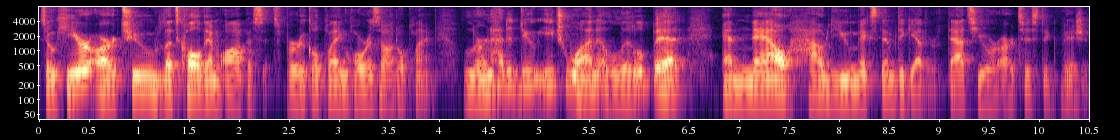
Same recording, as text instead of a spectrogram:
So here are two, let's call them opposites vertical playing, horizontal playing. Learn how to do each one a little bit. And now, how do you mix them together? That's your artistic vision.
